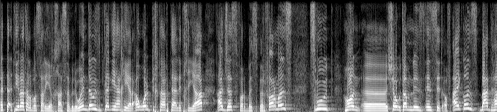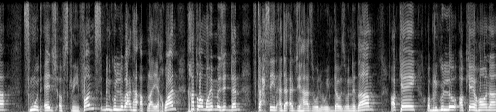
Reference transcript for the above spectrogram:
التأثيرات البصرية الخاصة بال Windows بتلاقيها خيار أول بتختار ثالث خيار adjust for best performance smooth هون show thumbnails instead of icons بعدها smooth edges of screen fonts بنقول له بعدها apply يا إخوان. خطوة مهمة جدا في تحسين أداء الجهاز وال Windows والنظام. okay. وبنقول له okay هون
